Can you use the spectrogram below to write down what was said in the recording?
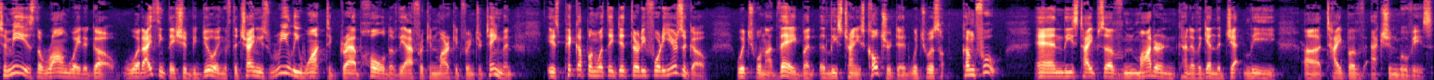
to me is the wrong way to go. What I think they should be doing, if the Chinese really want to grab hold of the African market for entertainment, is pick up on what they did 30, 40 years ago which, well, not they, but at least Chinese culture did, which was kung fu. And these types of modern, kind of, again, the Jet Li uh, type of action movies.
